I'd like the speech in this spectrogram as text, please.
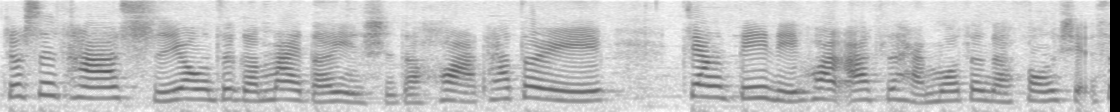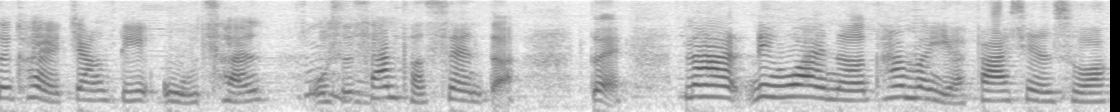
就是他食用这个麦德饮食的话，它对于降低罹患阿兹海默症的风险是可以降低五成五十三 percent 的。对，那另外呢，他们也发现说，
